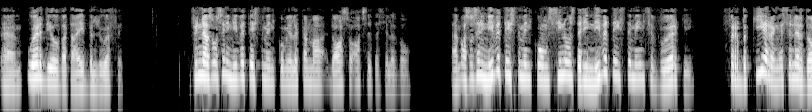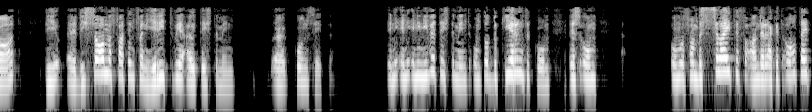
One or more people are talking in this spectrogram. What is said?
ehm um, oordeel wat hy beloof het. Vriende, as ons in die Nuwe Testament kom, julle kan maar daarso afsit as julle wil. Ehm um, as ons in die Nuwe Testament kom, sien ons dat die Nuwe Testament se woordjie vir bekering is inderdaad die uh, die samevatting van hierdie twee Ou Testament konsepte. In in in die Nuwe Testament om tot bekering te kom is om om van besluit te verander. Ek het altyd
